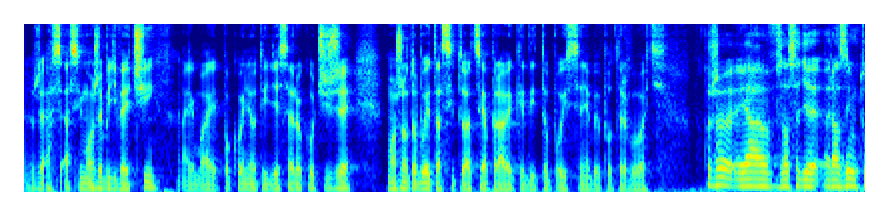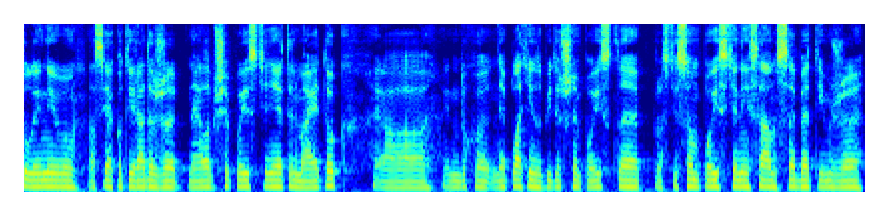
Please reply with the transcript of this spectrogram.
že asi, asi môže byť väčší, aj, aj pokojne o tých 10 rokov, čiže možno to bude tá situácia práve, kedy to poistenie bude potrebovať. Akože ja v zásade razím tú líniu asi ako ty rado, že najlepšie poistenie je ten majetok. Ja jednoducho neplatím zbytočné poistné, proste som poistený sám sebe tým, že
